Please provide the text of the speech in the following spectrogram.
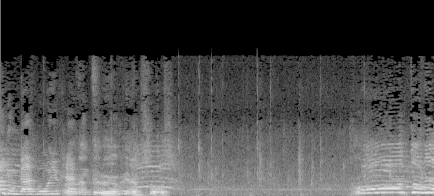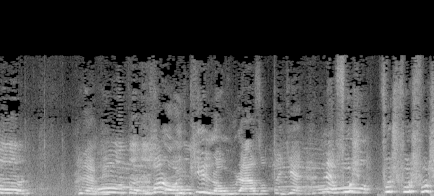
Nagyon gázba vagyok, Nem remény. tényleg, miért nem szólsz? Ó, Tomián! órázott, hogy ilyen, ne, fuss, fuss, fuss, fuss,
